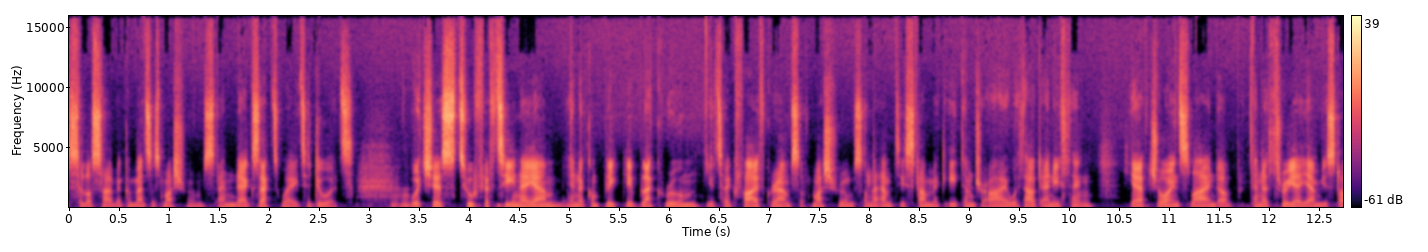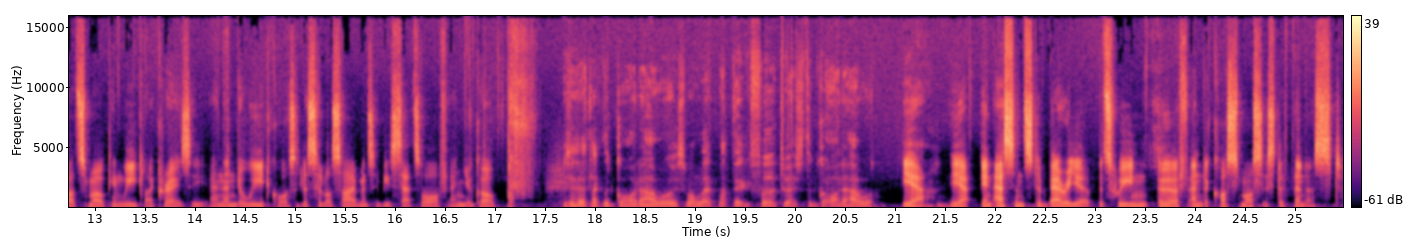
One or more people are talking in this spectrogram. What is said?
Psilocybin cubensis mushrooms, and the exact way to do it, mm-hmm. which is 2:15 a.m. in a completely black room. You take five grams of mushrooms on an empty stomach, eat them dry without anything. You have joints lined up. Then at 3 a.m. you start smoking weed like crazy, and then the weed causes the psilocybin to be set off, and you go. Poof. Isn't that like the God hour as well? Like what they refer to as the God hour. Yeah, yeah. In essence, the barrier between Earth and the cosmos is the thinnest.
